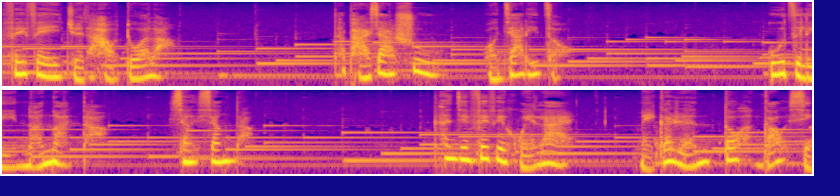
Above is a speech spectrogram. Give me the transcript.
菲菲觉得好多了。他爬下树，往家里走。屋子里暖暖的，香香的。看见菲菲回来，每个人都很高兴。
